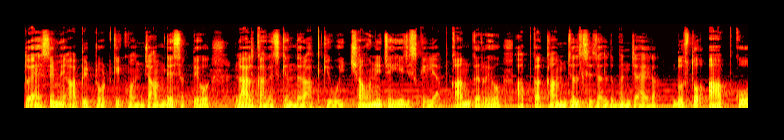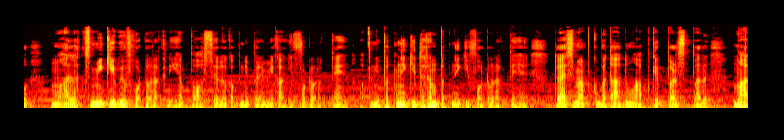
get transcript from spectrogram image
तो ऐसे में आप ये टोटके को अंजाम दे सकते हो। लाल कागज़ के अंदर आपकी वो इच्छा होनी चाहिए जिसके लिए आप काम कर रहे हो, आपका काम जल्द से जल्द बन जाएगा। दोस्तों, आपको महालक्ष्मी की भी फ़ोटो रखनी है। बहुत से लोग अपनी प्रेमिका की फ़ोटो रखते हैं, अपनी पत्नी की धर्म पत्नी की फ़ोटो रखते हैं तो ऐसे में आपको बता दूँ, आपके पर्स पर माँ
